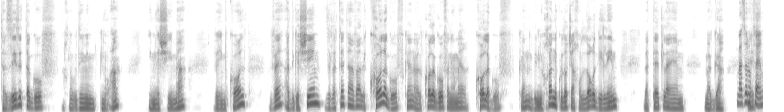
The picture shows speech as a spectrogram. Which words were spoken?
תזיז את הגוף, אנחנו עובדים עם תנועה, עם נשימה ועם קול. והדגשים זה לתת אהבה לכל הגוף כן אבל כל הגוף אני אומר כל הגוף כן? במיוחד נקודות שאנחנו לא רגילים לתת להם מגע. מה זה נותן?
